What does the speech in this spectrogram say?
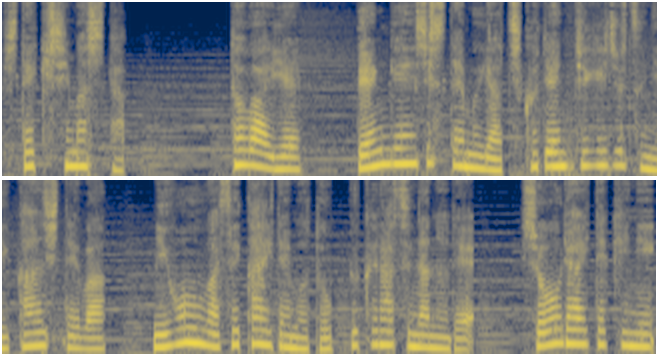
指摘しました。とはいえ、電源システムや蓄電池技術に関しては、日本は世界でもトップクラスなので、将来的に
